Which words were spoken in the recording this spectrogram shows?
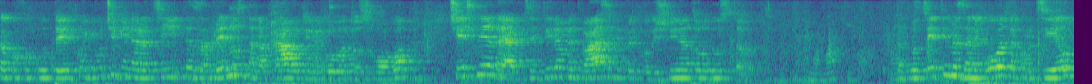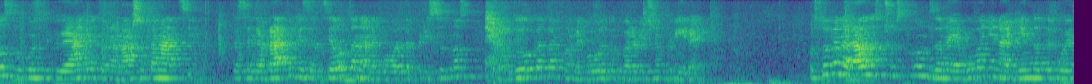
како факултет кој учи генерациите за вредноста на правото и неговото слово, чесни е да ја акцентираме 25 годишнината од Уставот. Да подсетиме за неговата круцијелност во конституирањето на нашата нација, да се навратиме за целта на неговата присутност, родилката кон неговото првично креирање. Особена радост чувствувам за најавување на агендата која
